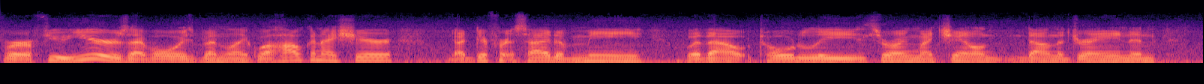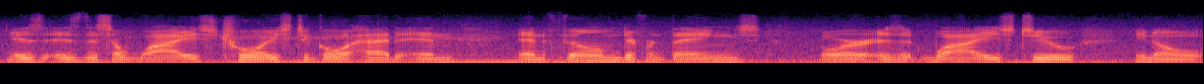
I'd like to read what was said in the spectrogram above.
for a few years, I've always been like, well, how can I share a different side of me without totally throwing my channel down the drain? And is is this a wise choice to go ahead and and film different things, or is it wise to, you know,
